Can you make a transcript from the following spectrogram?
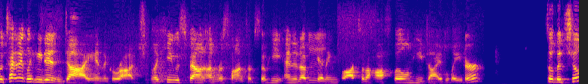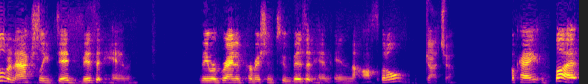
so technically, he didn't die in the garage. Like, he was found unresponsive, so he ended up Mm. getting brought to the hospital, and he died later. So the children actually did visit him. They were granted permission to visit him in the hospital. gotcha okay but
